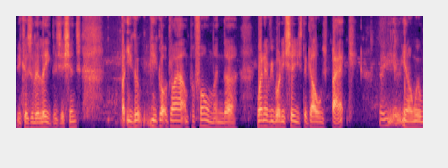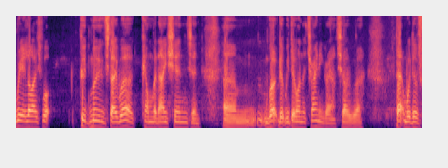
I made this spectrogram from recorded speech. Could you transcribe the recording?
because of the league positions. But you got you got to go out and perform, and uh, when everybody sees the goals back, you, know, we'll realise what good moves they were, combinations and um, work that we do on the training ground. So uh, that would have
